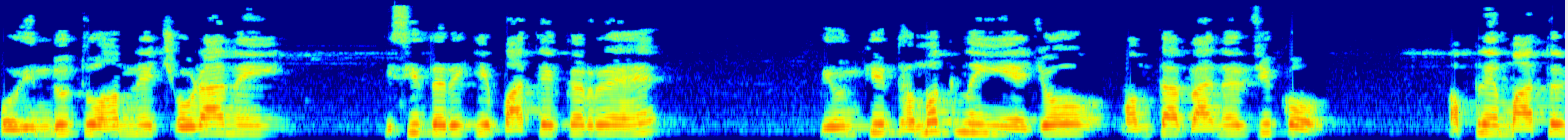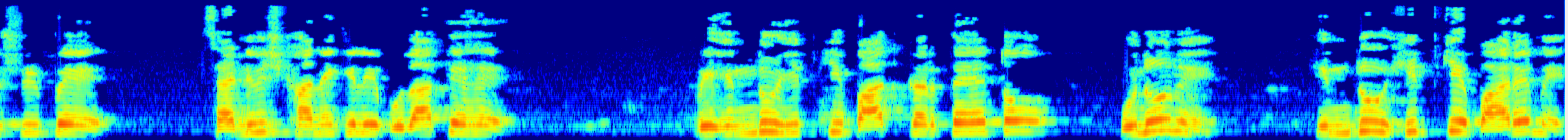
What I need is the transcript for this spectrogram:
वो हिंदुत्व हमने छोड़ा नहीं इसी तरह की बातें कर रहे हैं कि उनकी धमक नहीं है, जो ममता बनर्जी को अपने मातोश्री पे सैंडविच खाने के लिए बुलाते हैं, वे हिंदू हित की बात करते हैं तो उन्होंने हिंदू हित के बारे में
